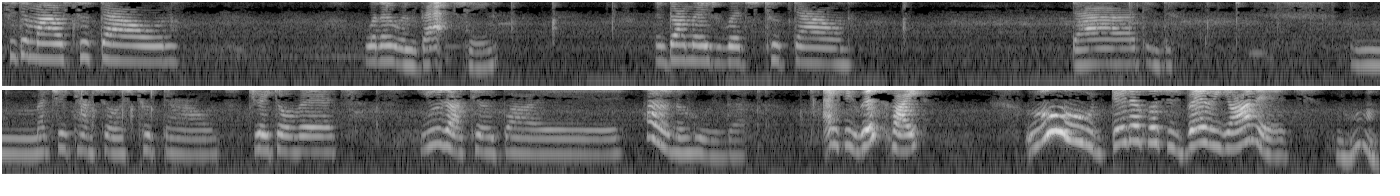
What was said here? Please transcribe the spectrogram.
Super Miles took down whatever is that scene. And Dominus Rex took down that and mm, Metricanthropus took down Dracovich. You got killed by I don't know who is that. I see this fight. Ooh, Data versus Baryonyx. Mm.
